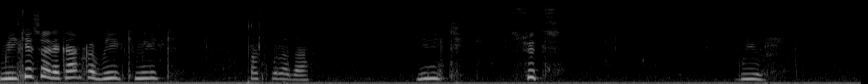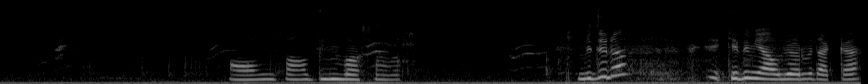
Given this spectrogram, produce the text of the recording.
Milk'e söyle kanka. Milk milk. Bak burada. Milk. Süt. Buyur. Abi sana bin basar. Müdürüm. Kedim yavlıyor bir dakika.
